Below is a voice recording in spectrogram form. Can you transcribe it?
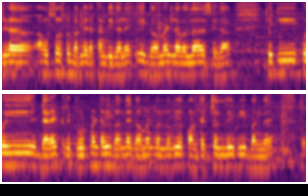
ਜਿਹੜਾ ਆਊਟਸੋਰਸ 'ਤੇ ਬੰਦੇ ਰੱਖਣ ਦੀ ਗੱਲ ਹੈ, ਇਹ ਗਵਰਨਮੈਂਟ ਲੈਵਲ ਦਾ ਸੀਗਾ। ਕਿਉਂਕਿ ਕੋਈ ਡਾਇਰੈਕਟ ਰਿਕਰੂਟਮੈਂਟ ਵੀ ਬੰਦ ਹੈ ਗਵਰਨਮੈਂਟ ਵੱਲੋਂ ਵੀ ਕੰਟਰੈਕਚੁਅਲ ਦੀ ਵੀ ਬੰਦ ਹੈ। ਤਾਂ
